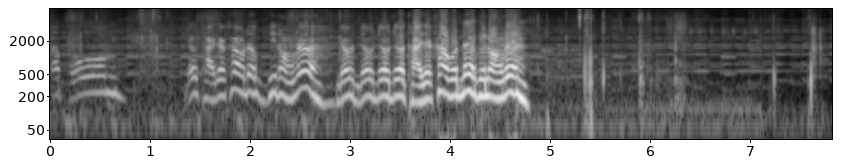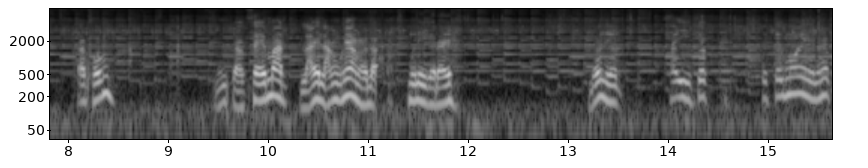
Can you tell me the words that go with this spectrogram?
ครับผมเดี๋ยวถ่ายจะเข้าเด้อพี่น้องเด้อเดี๋ยวเดี๋ยวเดี๋ยวเดี๋ยวถ่ายจะเข้ากันเด้อพี่น้องเด้อครับผม หลังจากใส่มาหลายหลังแพงแล้วล่ะมื้อนี้ก็ได้เดี๋ยวจะใส่อีกจักจักจักหน้อยนะครับ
